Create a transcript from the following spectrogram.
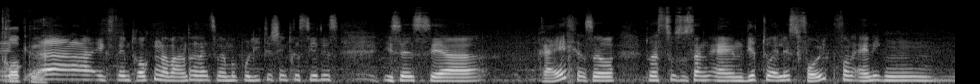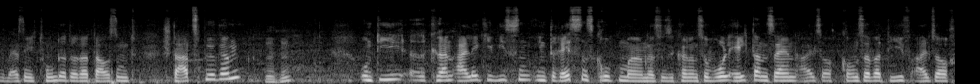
trocken. äh, extrem trocken, aber andererseits, wenn man politisch interessiert ist, ist es sehr Reich. Also du hast sozusagen ein virtuelles Volk von einigen, ich weiß nicht, 100 oder 1000 Staatsbürgern. Und die äh, gehören alle gewissen Interessensgruppen an. Also sie können sowohl Eltern sein, als auch konservativ, als auch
